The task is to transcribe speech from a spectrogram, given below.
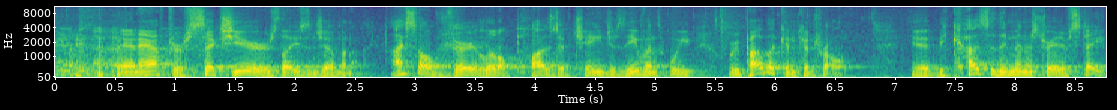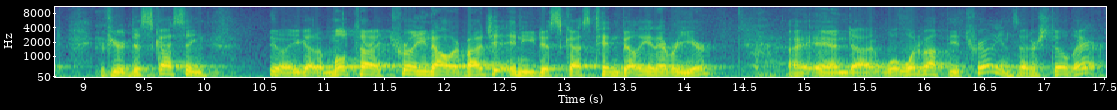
and after six years, ladies and gentlemen, I saw very little positive changes, even with we Republican control, eh, because of the administrative state. If you're discussing, you know, you got a multi-trillion dollar budget and you discuss 10 billion every year, uh, and uh, well, what about the trillions that are still there?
